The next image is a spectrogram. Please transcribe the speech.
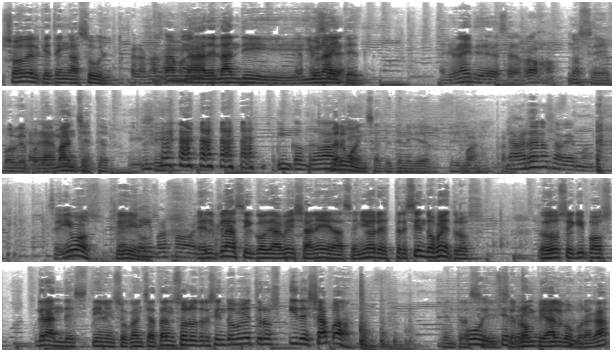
Yo del que tenga azul. Pero no Yo sabemos. Nada, del Dundee FC. United. El United debe ser rojo. No sé, porque por el. Manchester. Y sí. Incomprobable. Vergüenza te tiene que dar. bueno, La verdad no sabemos. ¿Seguimos? Seguimos. Sí, por favor. El clásico de Avellaneda, señores, 300 metros. Los dos equipos grandes tienen su cancha tan solo 300 metros. Y de Chapa, mientras Uy, se, se se te- rompe algo por acá,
